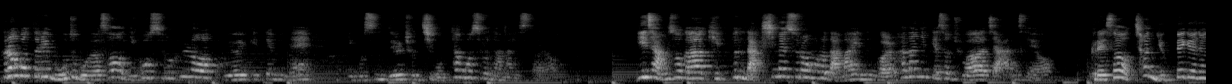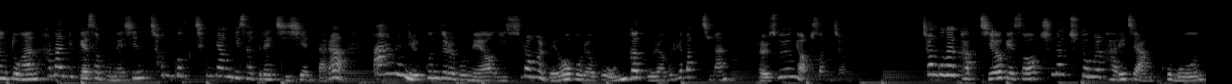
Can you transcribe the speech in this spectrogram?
그런 것들이 모두 모여서 이곳으로 흘러와 고여있기 때문에 이곳은 늘 좋지 못한 곳으로 남아있어요. 이 장소가 깊은 낙심의 수렁으로 남아있는 걸 하나님께서 좋아하지 않으세요. 그래서 1600여 년 동안 하나님께서 보내신 천국 측량 기사들의 지시에 따라 많은 일꾼들을 보내어 이 수렁을 메워보려고 온갖 노력을 해봤지만 별 소용이 없었죠. 천국의 각 지역에서 추나 추동을 가리지 않고 모은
